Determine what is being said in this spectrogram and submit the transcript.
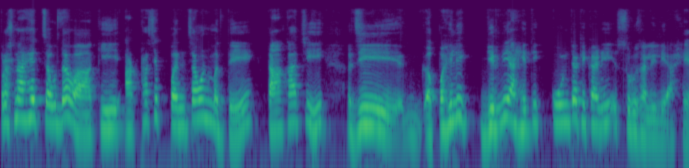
प्रश्न आहे चौदावा की अठराशे पंचावन्नमध्ये ताकाची जी पहिली गिरणी आहे ती कोणत्या ठिकाणी सुरू झालेली आहे?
